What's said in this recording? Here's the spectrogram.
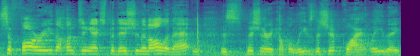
safari, the hunting expedition, and all of that. And this missionary couple leaves the ship quietly. They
